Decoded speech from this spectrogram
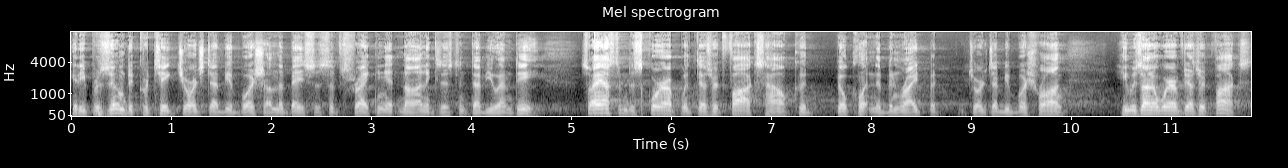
Yet he presumed to critique George W. Bush on the basis of striking at non existent WMD. So I asked him to square up with Desert Fox. How could Bill Clinton have been right but George W. Bush wrong? He was unaware of Desert Fox.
